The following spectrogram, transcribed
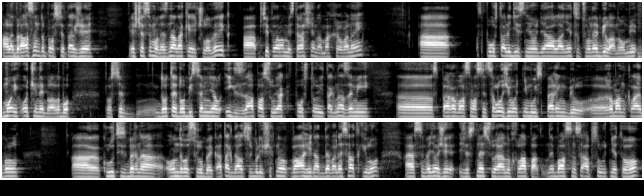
ale bral jsem to prostě tak, že ještě jsem ho neznal, jaký je člověk a připadal mi strašně namachrovaný a spousta lidí z něho dělala něco, co nebyla. No, v mojich očích nebyla, lebo prostě do té doby jsem měl x zápasů, jak v postoji, tak na zemi. Uh, sparoval jsem vlastně celoživotní můj sparring byl uh, Roman Kleibel, a kluci z Brna, Ondro Srubek a tak dále, což byly všechno váhy nad 90 kg. A já jsem věděl, že, že snesu ráno chlapat. Nebál jsem se absolutně toho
